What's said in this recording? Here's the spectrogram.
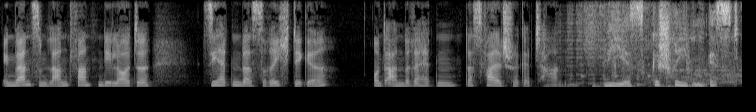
Im ganzen Land fanden die Leute, sie hätten das Richtige und andere hätten das Falsche getan. Wie es geschrieben ist.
